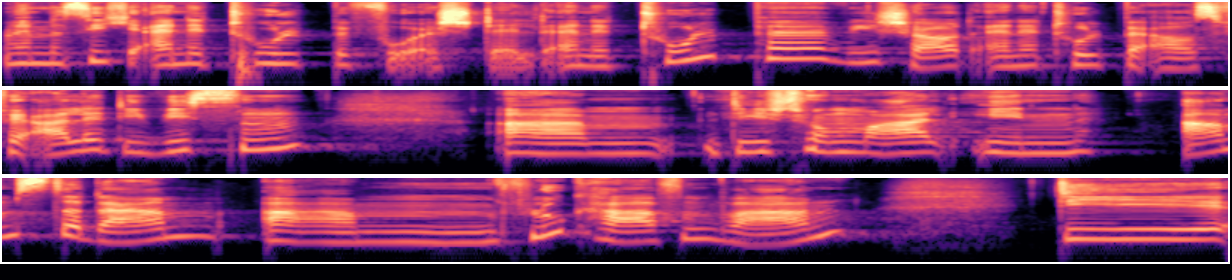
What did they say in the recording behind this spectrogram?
wenn man sich eine Tulpe vorstellt. Eine Tulpe, wie schaut eine Tulpe aus? Für alle, die wissen, ähm, die schon mal in Amsterdam am Flughafen waren, die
